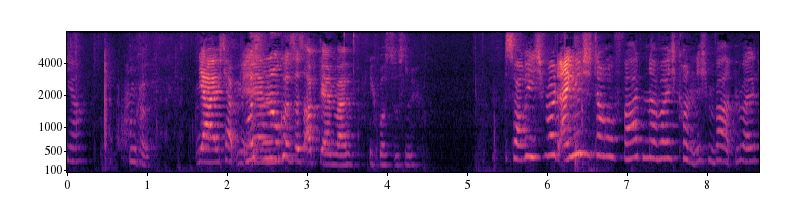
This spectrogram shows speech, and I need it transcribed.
Ja. Okay. Ja, ich habe mir. Ich musste ähm, nur kurz das abklären, weil ich wusste es nicht. Sorry, ich wollte eigentlich darauf warten, aber ich konnte nicht warten, weil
